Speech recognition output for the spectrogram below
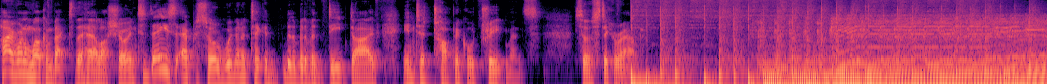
Hi everyone and welcome back to the Hair Loss Show. In today's episode, we're going to take a little bit of a deep dive into topical treatments. So stick around.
